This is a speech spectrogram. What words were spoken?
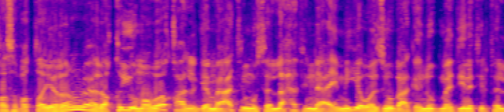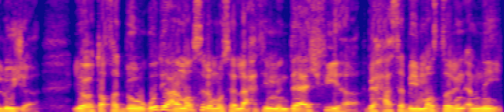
قصف الطيران العراقي مواقع للجماعات المسلحة في النعيمية وزوبع جنوب مدينة الفلوجة. يعتقد بوجود عناصر مسلحة من داعش فيها بحسب مصدر أمني.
